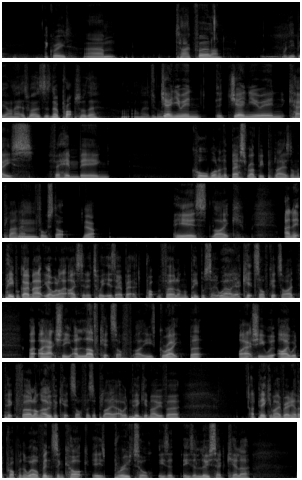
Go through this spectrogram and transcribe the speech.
agreed. Um, Tadhg Furlong, would he be on it as well? There's no props, were there, on, on it at all? Genuine, the genuine case for him being called one of the best rugby players on the planet. Mm. Full stop. yeah, he is like and it, people go mad you know well I, I did a tweet is there a better prop than Furlong? And people say well yeah Kitshoff Kitshoff I, I, I actually I love Kitshoff like, he's great but I actually would I would pick Furlong over Kitshoff as a player. I would pick him over I'd pick him over any other prop in the world. Vincent Koch is brutal. He's a he's a loose head killer.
